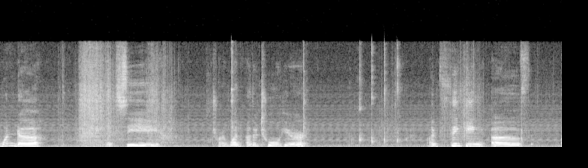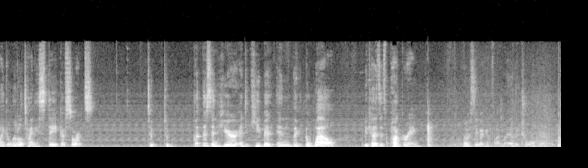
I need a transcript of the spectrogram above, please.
wonder, let's see, try one other tool here. I'm thinking of like a little tiny stake of sorts to, to put this in here and to keep it in the, the well because it's puckering. Let me see if I can find my other tool here.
